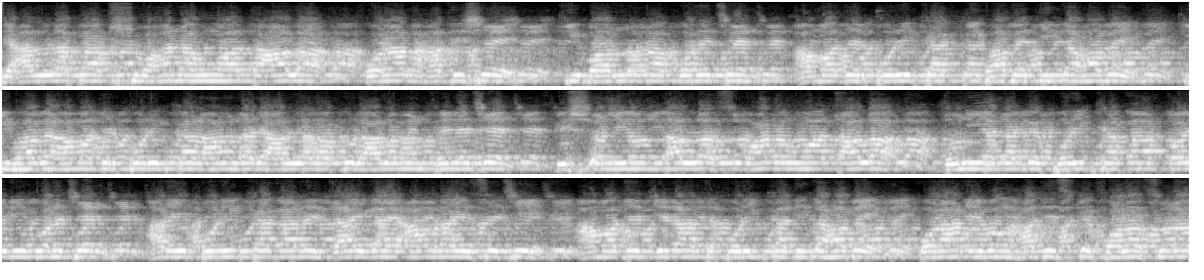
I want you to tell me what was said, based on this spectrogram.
যে আল্লাহ পাক সুবহানাহু ওয়া তাআলা কোরআন, হাদিসে কি বর্ণনা করেছেন, আমাদের পরীক্ষা কীভাবে দিতে হবে, কীভাবে আমাদের পরীক্ষার আন্দাজে আল্লাহ রাব্বুল আলামিন ফেলেছেন। বিশ্ব নিয়ন্ত্রণ আল্লাহ সুবহানাহু ওয়া তাআলা দুনিয়াটাকে পরীক্ষাগার তৈরি করেছেন। আর এই পরীক্ষাগারের জায়গায় আমরা এসেছি। আমাদের যেটাতে পরীক্ষা দিতে হবে। কোরআন এবং হাদিসকে পড়াশোনা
